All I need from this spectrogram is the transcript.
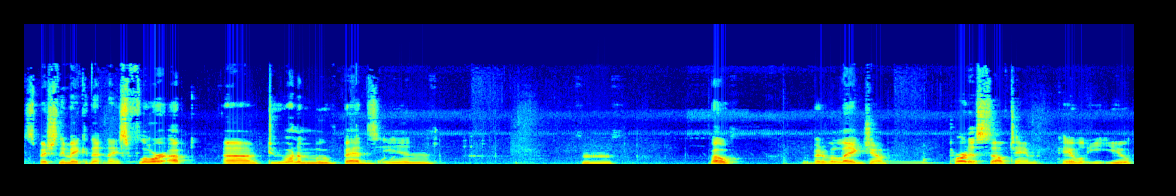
Especially making that nice floor up. Um, do we want to move beds in? Hmm. Whoa. A bit of a leg jump. Tortoise self-tamed. Okay, we'll eat you.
